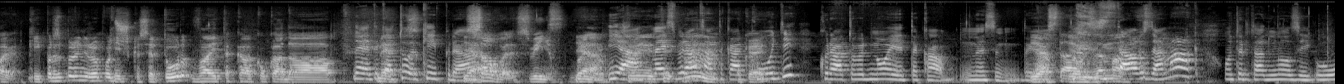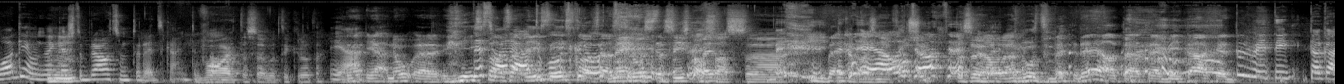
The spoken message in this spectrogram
pagaid, Kipras bruņurupučs, kas ir tur, vai tā kā kaut kādā Nē, tā kā Nē. tur Kiprā. Jā. savvaļas viņu bruņurupučs. Jā, Tu- mēs tu- braucām mm, tā kā ar ok. kuģi, kurā tu vari noiet tā kā, nezinu, tā Jā, kā stāv zemāk. stāv zemāk, un tur ir tāda milzīga logi, un vienkārši tu brauc un tur redz, kā viņi tur Vai tas var būt tik krūta? Jā, Jā, jā nu, izklausās, krūti, tas, tas izklausās. forši. Tas jau varētu būt. bet realitātē bija tā, ka Tur bija, tik, tā kā,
